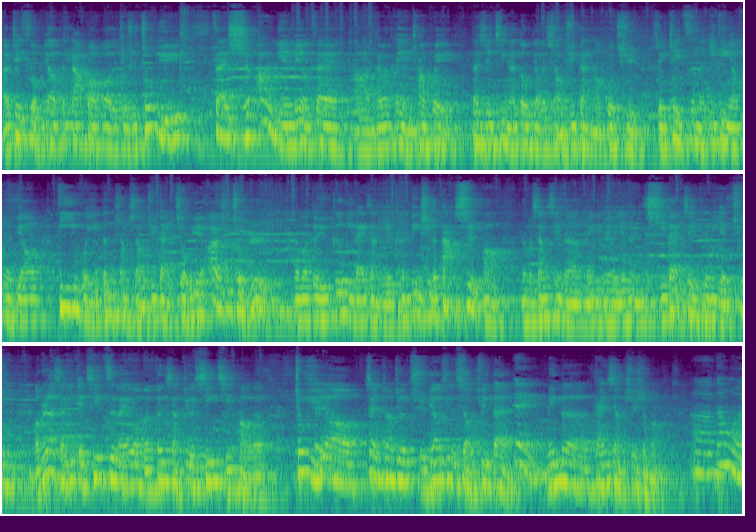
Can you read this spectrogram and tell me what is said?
而这次我们要跟大家报告的就是，终于在十二年没有在啊、台湾开演唱会，但是竟然漏掉了小巨蛋啊过去，所以这次呢一定要目标第一回登上小巨蛋，九月二十九日。那么对于歌迷来讲，也肯定是个大事啊。那么相信呢，媒体朋友也很期待这一天的演出。我们让小琪姐亲自来为我们分享这个心情好了。终于要站上这个指标性的小巨蛋，对您的感想是什么？呃，当我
